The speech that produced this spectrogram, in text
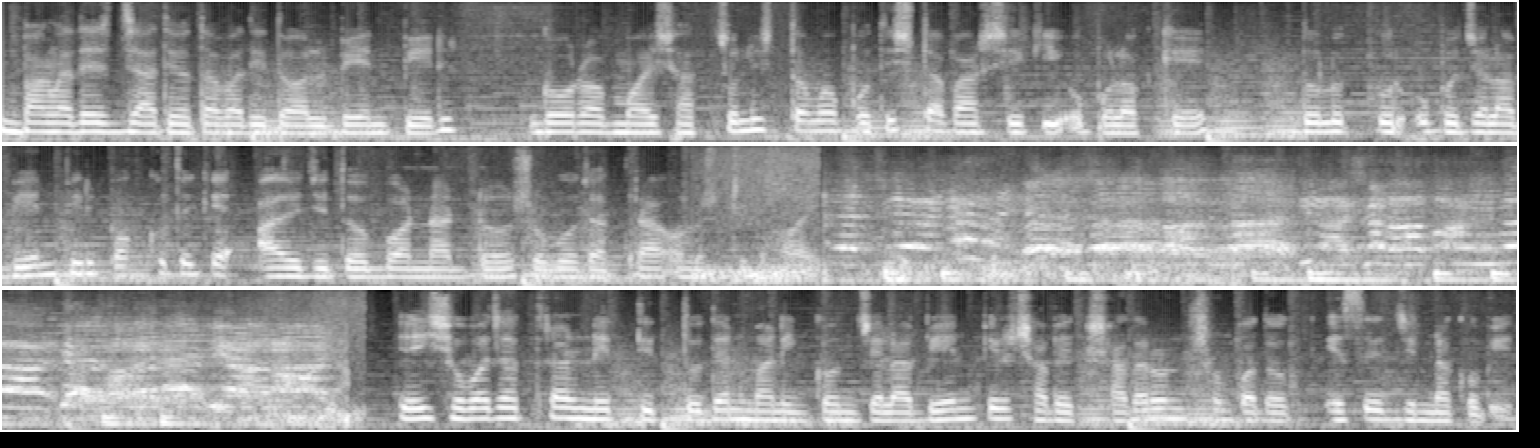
বাংলাদেশ জাতীয়তাবাদী দল বিএনপির গৌরবময় সাতচল্লিশতম প্রতিষ্ঠা বার্ষিকী উপলক্ষে দৌলতপুর উপজেলা বিএনপির পক্ষ থেকে আয়োজিত বর্ণাঢ্য শোভাযাত্রা অনুষ্ঠিত হয়। এই শোভাযাত্রার নেতৃত্ব দেন মানিকগঞ্জ জেলা বিএনপির সাবেক সাধারণ সম্পাদক এস এ জিন্না কবির।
